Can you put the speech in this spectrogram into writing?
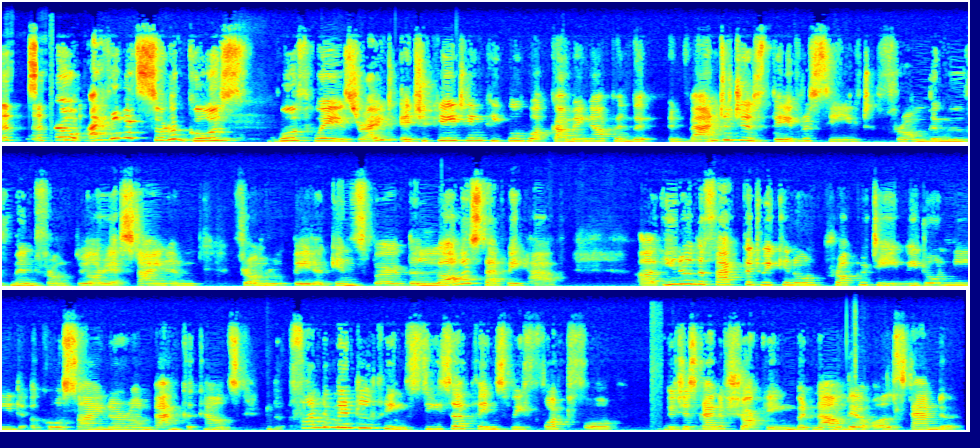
so I think it sort of goes both ways, right? Educating people who are coming up and the advantages they've received from the movement, from Gloria Steinem, from Ruth Bader Ginsburg, the laws that we have. Uh, you know, the fact that we can own property, we don't need a co-signer on bank accounts. Fundamental things. These are things we fought for, which is kind of shocking, but now they're all standard.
